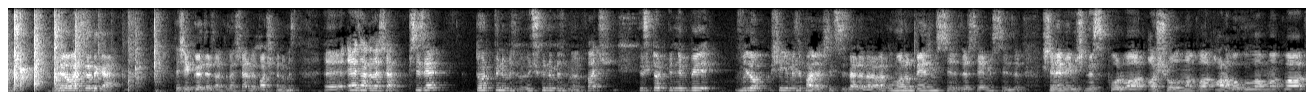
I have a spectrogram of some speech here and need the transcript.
yine, yine başladık ha. Teşekkür ederiz arkadaşlar ve başkanımız. Ee, evet arkadaşlar size 4 günümüz mü 3 günümüz mü kaç 3-4 günlük bir vlog şeyimizi paylaştık sizlerle beraber. Umarım beğenmişsinizdir, sevmişsinizdir. İşte ne bileyim içinde spor var, aşı olmak var, araba kullanmak var,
